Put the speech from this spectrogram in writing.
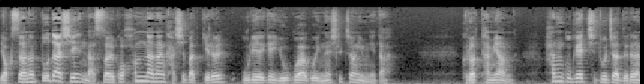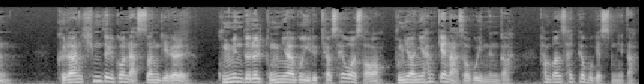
역사는 또다시 낯설고 험난한 가시밭길을 우리에게 요구하고 있는 실정입니다. 그렇다면 한국의 지도자들은 그러한 힘들고 낯선 길을 국민들을 독려하고 일으켜 세워서 분연히 함께 나서고 있는가 한번 살펴보겠습니다.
